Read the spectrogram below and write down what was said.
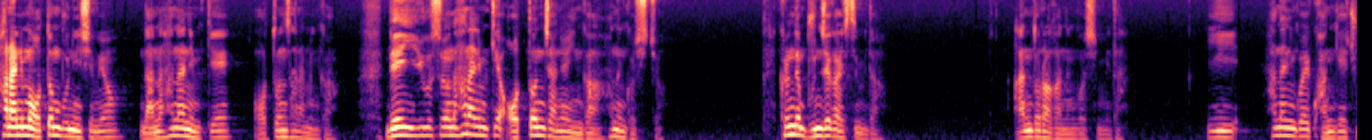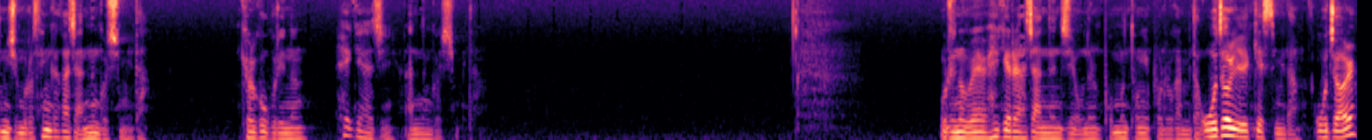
하나님은 어떤 분이시며 나는 하나님께 어떤 사람인가? 내 이웃은 하나님께 어떤 자녀인가 하는 것이죠. 그런데 문제가 있습니다. 안 돌아가는 것입니다. 이 하나님과의 관계의 중심으로 생각하지 않는 것입니다. 결국 우리는 회개하지 않는 것입니다. 우리는 왜 회개를 하지 않는지 오늘 본문 통해 보려고 합니다. 5절 읽겠습니다. 5절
